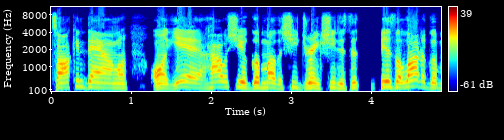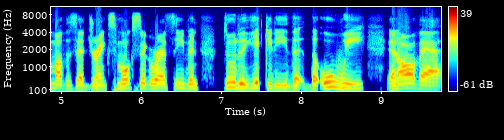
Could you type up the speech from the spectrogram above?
talking down on, yeah, how is she a good mother? She drinks. She does. There's a lot of good mothers that drink, smoke cigarettes, even do the yickety, the the ooey, and all that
